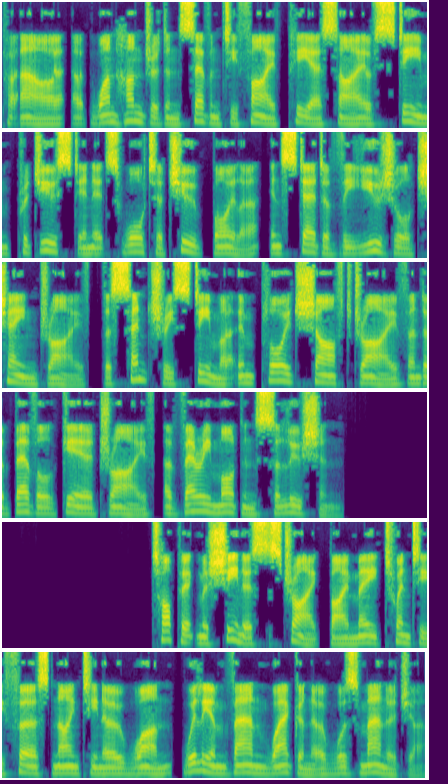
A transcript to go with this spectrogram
per hour at 175 psi of steam produced in its water tube boiler instead of the usual chain drive. The Century steamer employed shaft drive and a bevel gear drive, a very modern solution. Topic machinists strike By May 21, 1901, William Van Waggoner was manager.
